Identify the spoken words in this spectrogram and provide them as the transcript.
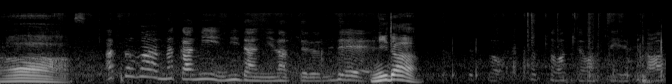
ああとは中に2段になってるんで。2段。ちょっとちょっと待って待っていいですか？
